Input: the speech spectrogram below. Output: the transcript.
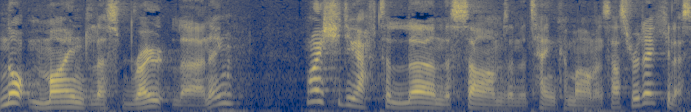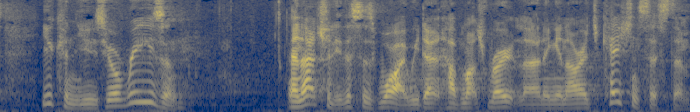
not mindless rote learning. Why should you have to learn the Psalms and the Ten Commandments? That's ridiculous. You can use your reason. And actually, this is why we don't have much rote learning in our education system.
